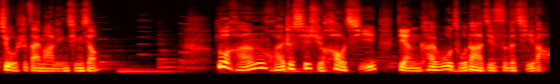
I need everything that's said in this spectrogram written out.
就是在骂林清霄。洛寒怀着些许好奇，点开巫族大祭司的祈祷。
